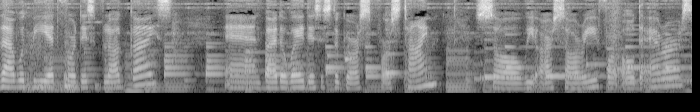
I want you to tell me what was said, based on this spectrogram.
That would be it for this vlog, guys. And by the way, this is the girl's first time. So we are sorry for all the errors.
